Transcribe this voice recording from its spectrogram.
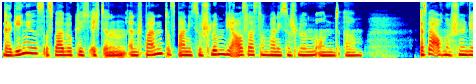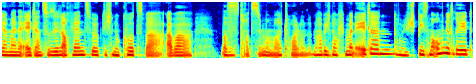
da ging es, es war wirklich echt entspannt, das war nicht so schlimm, die Auslastung war nicht so schlimm und ähm, es war auch mal schön, wieder meine Eltern zu sehen, auch wenn es wirklich nur kurz war. Aber das ist trotzdem immer toll. Und dann habe ich noch für meine Eltern den Spieß mal umgedreht,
